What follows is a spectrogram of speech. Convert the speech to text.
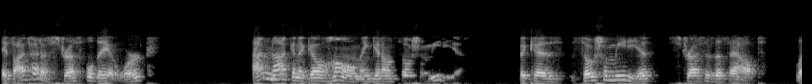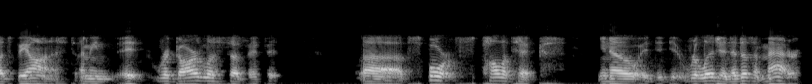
if I've had a stressful day at work, I'm not going to go home and get on social media because social media stresses us out. Let's be honest. I mean, it, regardless of if it's uh, sports, politics, you know, it, it, religion, it doesn't matter.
